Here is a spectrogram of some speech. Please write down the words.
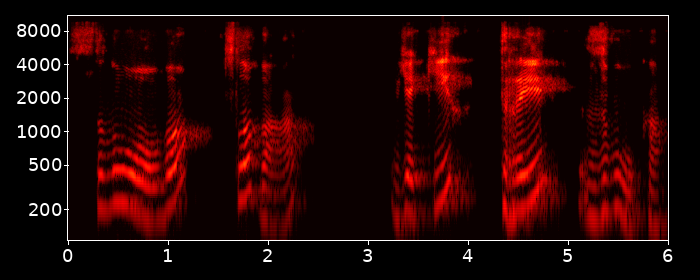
слово, слова, в яких три звука.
